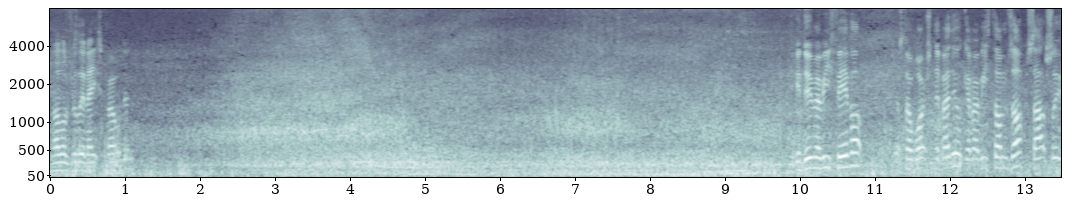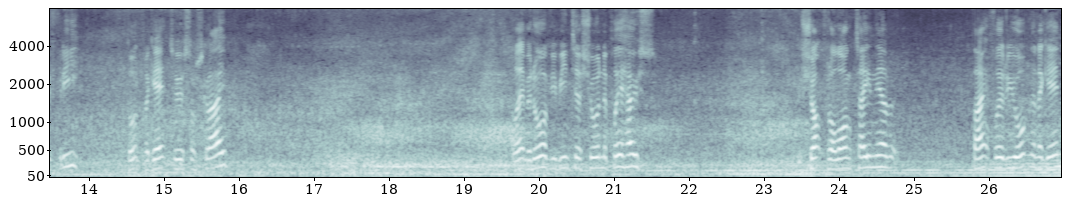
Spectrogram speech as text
Another really nice building. You can do me a wee favour, if you're still watching the video, give a wee thumbs up, it's absolutely free. Don't forget to subscribe. Let me know if you've been to a show in the Playhouse shut for a long time there, but thankfully reopening again.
